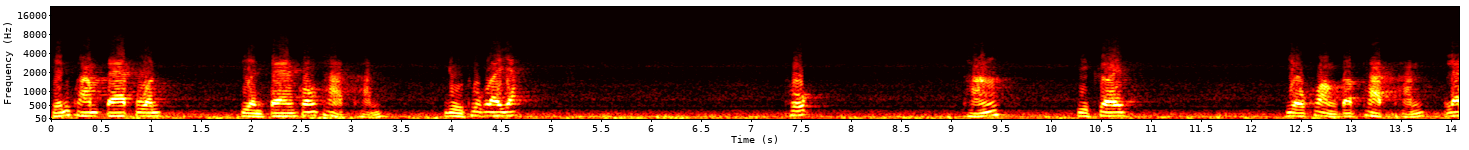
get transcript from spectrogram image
เห็นความแปรปวน เปลี่ยนแปลงของธาตุขัน อยู่ทุกระยะทุก ขังที่เคยเกี่ยวข้องกับธาตุขันและ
